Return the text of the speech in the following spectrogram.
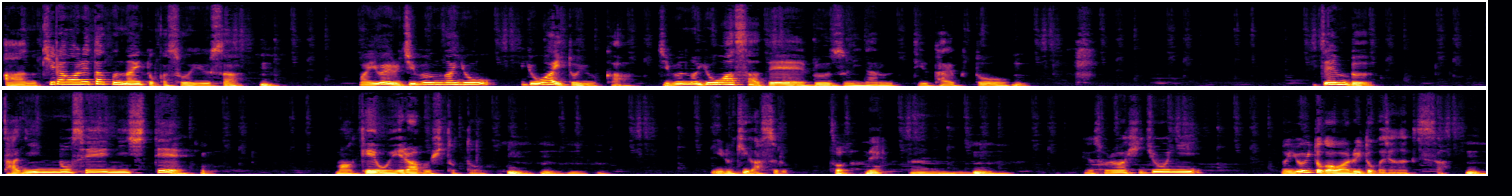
あの、嫌われたくないとかそういうさ、うんまあ、いわゆる自分がよ弱いというか、自分の弱さでルーズになるっていうタイプと、うん全部他人のせいにしてうん、負けを選ぶ人とうん、うん、うん。うんいる気がする。そうだね。うんうん。いやそれは非常に、まあ良いとか悪いとかじゃなくてさ、うん。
